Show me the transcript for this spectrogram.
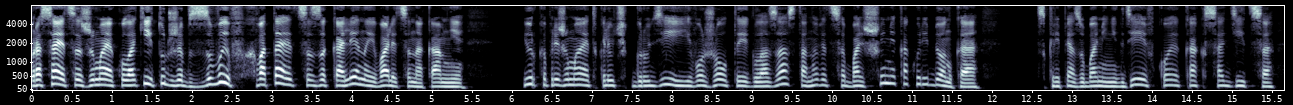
Бросается, сжимая кулаки, и тут же, взвыв, хватается за колено и валится на камни. Юрка прижимает ключ к груди, и его желтые глаза становятся большими, как у ребенка. Скрипя зубами Нигдеев, кое-как садится —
